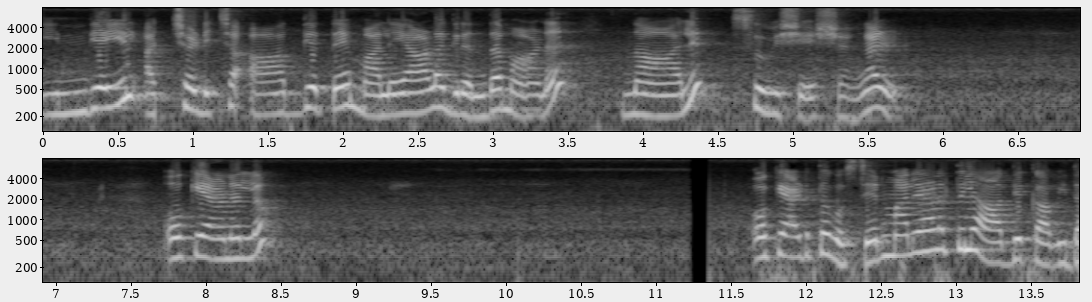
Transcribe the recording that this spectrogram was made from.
ഇന്ത്യയിൽ അച്ചടിച്ച ആദ്യത്തെ മലയാള ഗ്രന്ഥമാണ് നാല് സുവിശേഷങ്ങൾ. ഓക്കെ ആണല്ലോ? ഓക്കെ അടുത്ത ക്വസ്റ്റ്യൻ മലയാളത്തിലെ ആദ്യ കവിത.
